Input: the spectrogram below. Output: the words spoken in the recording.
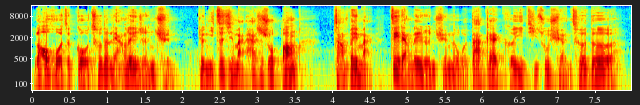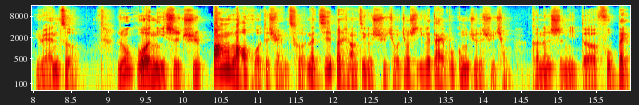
老伙子购车的两类人群，就你自己买还是说帮长辈买？这两类人群呢，我大概可以提出选车的原则。如果你是去帮老伙子选车，那基本上这个需求就是一个代步工具的需求，可能是你的父辈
